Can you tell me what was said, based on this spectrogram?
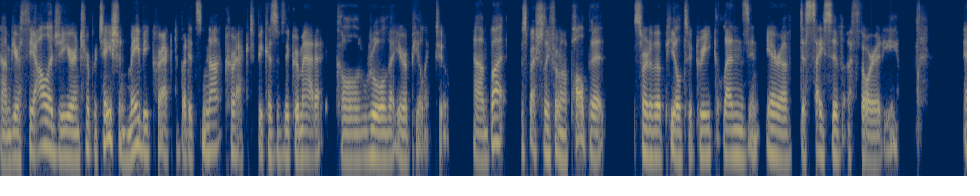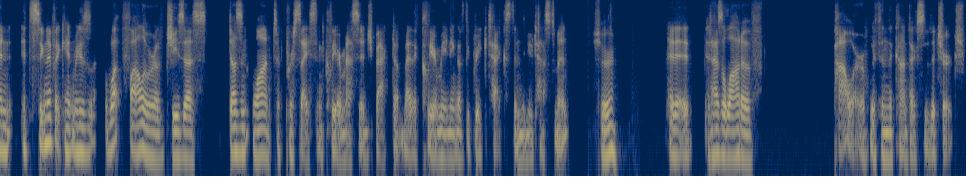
Um, your theology, your interpretation may be correct, but it's not correct because of the grammatical rule that you're appealing to. Um, but especially from a pulpit, sort of appeal to Greek lends an air of decisive authority. And it's significant because what follower of Jesus doesn't want a precise and clear message backed up by the clear meaning of the Greek text in the New Testament? Sure. It, it, it has a lot of power within the context of the church.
